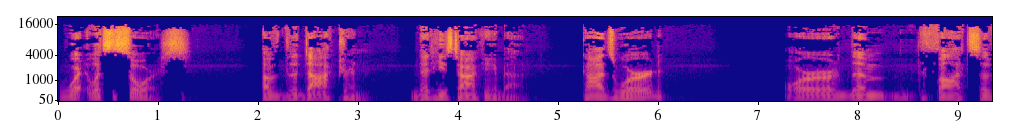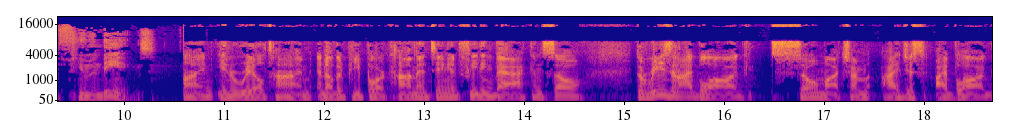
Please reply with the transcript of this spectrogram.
What, what's the source of the doctrine that he's talking about? God's word or the thoughts of human beings? in real time, and other people are commenting and feeding back. And so, the reason I blog so much, I'm I just I blog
